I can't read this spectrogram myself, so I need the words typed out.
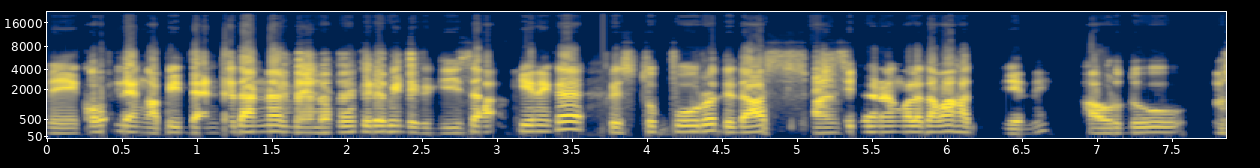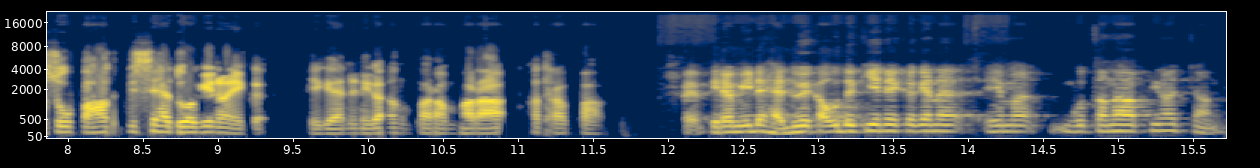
මේ කොහ දැන් අපි දැන්ට දන්න මේ ලොකෝ පිරමිට එක ගීසා කියන එක ක්‍රිස්තුපූර දෙදස් පන්සි ගණන්වල තමා හද තියෙන්නේ. අවුරුදු අසූ පහක් තිස්ස හැදුවගෙන එක. ඒගැන නිකං පරම්පරා හතරක් පහ පිරමිඩ හැදුවේ කවුද කියන එක ගැන එම ගුත්තනා තිනච්චාන්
